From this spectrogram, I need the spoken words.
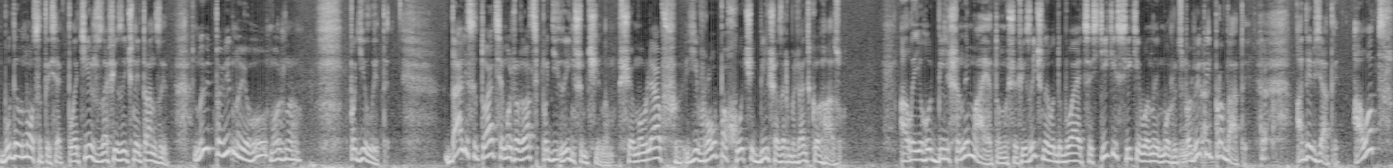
буде вноситися як платіж за фізичний транзит. Ну, відповідно, його можна поділити. Далі ситуація може розвиватися іншим чином, що, мовляв, Європа хоче більше азербайджанського газу. Але його більше немає, тому що фізично видобувається стільки, скільки вони можуть спожити і продати. А де взяти? А от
